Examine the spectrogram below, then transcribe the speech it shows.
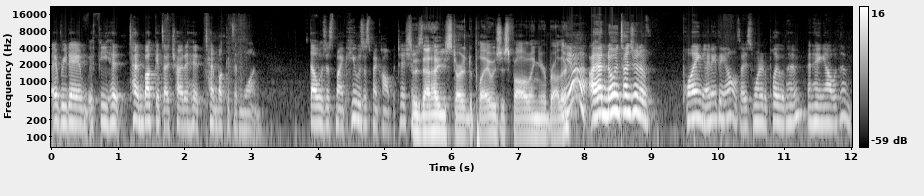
every day. And if he hit 10 buckets, I try to hit 10 buckets in one. That was just my, he was just my competition. So, is that how you started to play? Was just following your brother? yeah, I had no intention of playing anything else. I just wanted to play with him and hang out with him.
